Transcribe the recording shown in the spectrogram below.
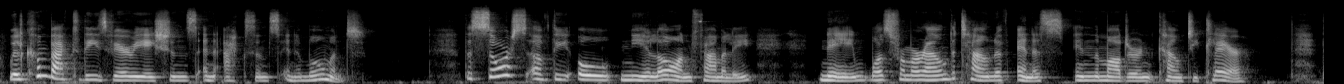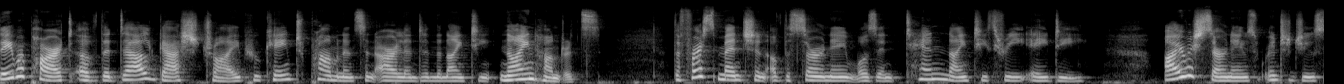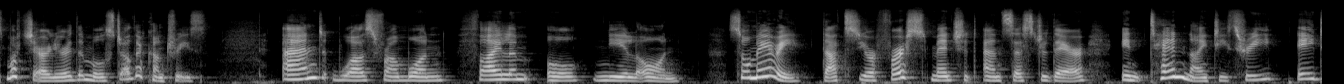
We'll come back to these variations and accents in a moment. The source of the O'Neillon family name was from around the town of Ennis in the modern County Clare. They were part of the Dál gCais tribe who came to prominence in Ireland in the 900s. The first mention of the surname was in 1093 AD. Irish surnames were introduced much earlier than most other countries and was from one Phelim O'Neill So, Mary, that's your first mentioned ancestor there in 1093 AD.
